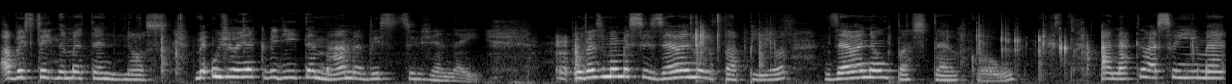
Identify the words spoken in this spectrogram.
a vystřihneme ten nos. My už ho, jak vidíte, máme vystřižený. Vezmeme si zelený papír, zelenou pastelkou a nakreslíme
